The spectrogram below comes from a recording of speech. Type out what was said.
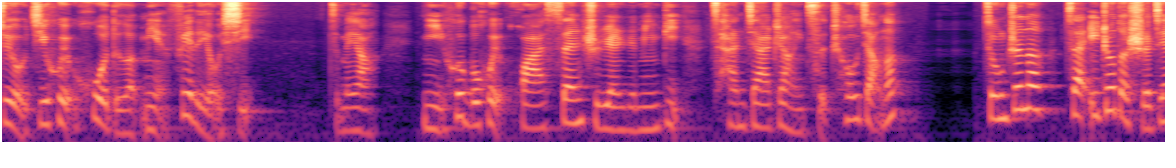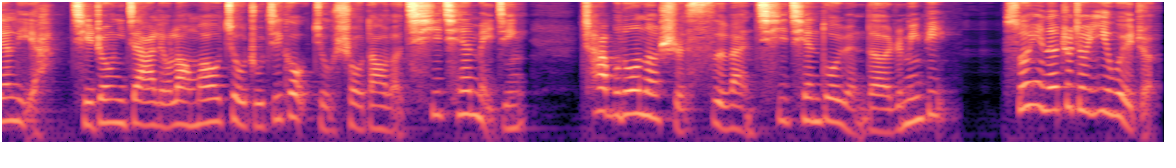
就有机会获得免费的游戏。怎么样？你会不会花三十元人民币参加这样一次抽奖呢？总之呢，在一周的时间里啊，其中一家流浪猫救助机构就收到了七千美金，差不多呢是四万七千多元的人民币。所以呢，这就意味着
